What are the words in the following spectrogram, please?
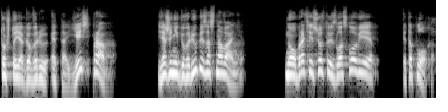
то, что я говорю, это есть правда. Я же не говорю без основания. Но, братья и сестры, злословие – это плохо.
